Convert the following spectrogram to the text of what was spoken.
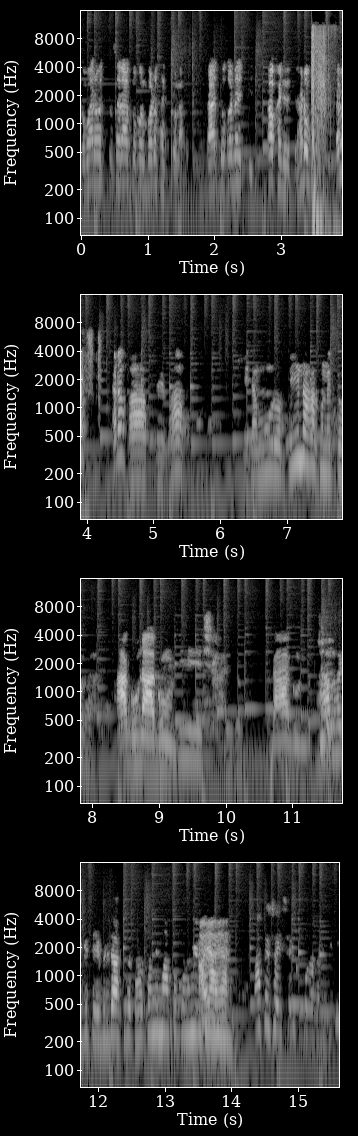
তোমার অত্যাচারে আর দোকান পাটও থাকতো না। তার দোকানে তাও খাই দিচ্ছে হাঁটো হাঁটো হাঁটো। বাপ রে বাপ এটা মুরব্বি না আগুনের তোলা? আগুন আগুন। শালো না আগুন ভালো হয় কি টেবিলটা আসলে তাহলে তো আমি মাথা কমে আয়, আয়, আয়। তাতে সেই সেই দিবি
